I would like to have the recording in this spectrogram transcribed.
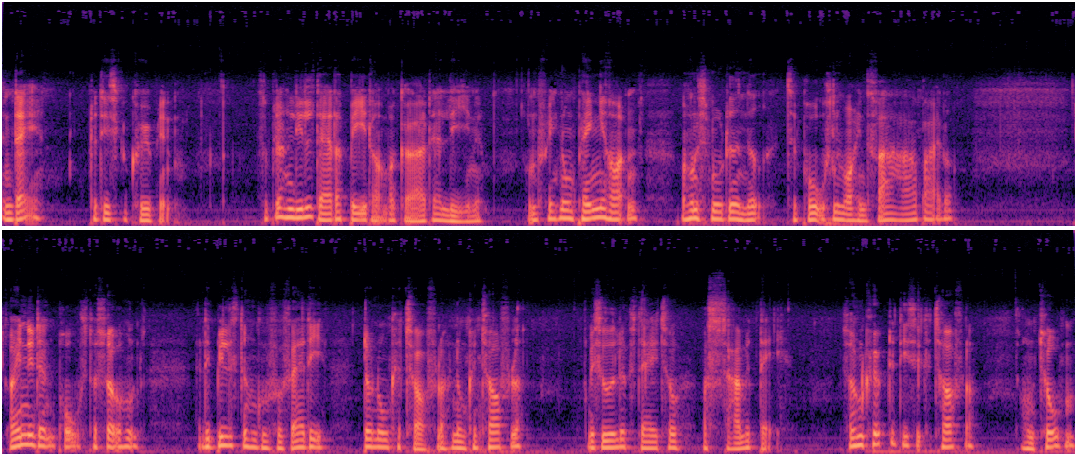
En dag, da de skulle købe ind, så blev den lille datter bedt om at gøre det alene. Hun fik nogle penge i hånden, og hun smuttede ned til brosen, hvor hendes far arbejdede. Og inde i den bros, der så hun, at det billigste hun kunne få fat i, det var nogle kartofler. Nogle kartofler, hvis udløbsdato var samme dag. Så hun købte disse kartofler, og hun tog dem.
